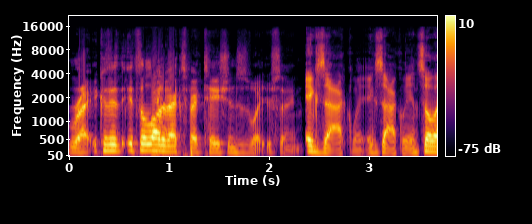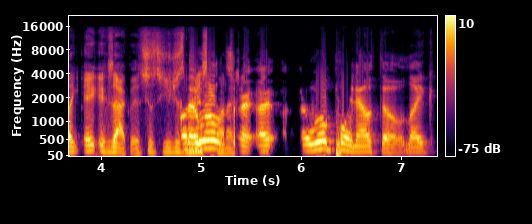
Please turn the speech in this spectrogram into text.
Right, because it, it's a lot of expectations, is what you're saying. Exactly, exactly, and so like exactly, it's just you just. But I will, sorry, I, I will point out though, like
